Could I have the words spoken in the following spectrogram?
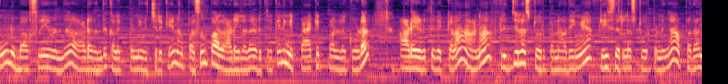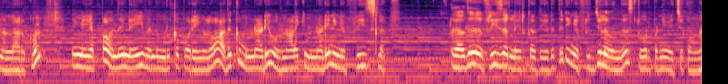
மூணு பாக்ஸ்லேயும் வந்து ஆடை வந்து கலெக்ட் பண்ணி வச்சுருக்கேன். நான் பசும்பால் ஆடையில் தான் எடுத்திருக்கேன். நீங்கள் பேக்கெட் பாலில் கூட ஆடை எடுத்து வைக்கலாம். ஆனால் ஃப்ரிட்ஜில் ஸ்டோர் பண்ணாதீங்க. ஃப்ரீசரில் ஸ்டோர் பண்ணுங்கள் அப்போ தான் நல்லாயிருக்கும். நீங்கள் எப்போ வந்து நெய் வந்து உருக்க போகிறீங்களோ அதுக்கு முன்னாடி ஒரு நாளைக்கு முன்னாடி நீங்கள் ஃப்ரீஸில் அதாவது ஃப்ரீசரில் இருக்கிறத எடுத்து நீங்கள் ஃப்ரிட்ஜில் வந்து ஸ்டோர் பண்ணி வச்சுக்கோங்க.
